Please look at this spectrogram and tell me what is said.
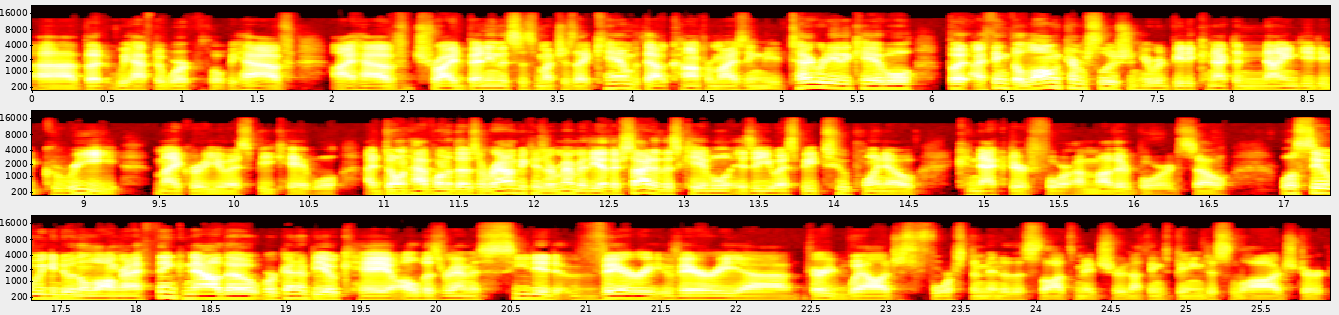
uh, but we have to work with what we have. I have tried bending this as much as I can without compromising the integrity of the cable, but I think the long-term solution here would be to connect a 90 degree micro USB cable. I don't have one of those around because remember the other side of this cable is a USB 2.0 connector for a motherboard. So We'll see what we can do in the long run. I think now though, we're gonna be okay. All of his RAM is seated very, very, uh, very well. I just forced him into the slots, made sure nothing's being dislodged or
